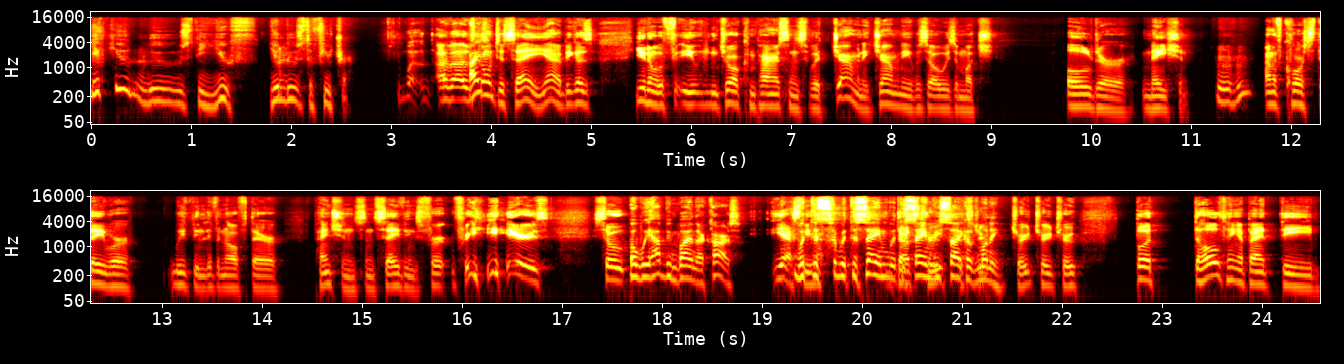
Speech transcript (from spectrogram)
if you lose the youth, you lose the future. Well, I, I was Right? going to say, yeah, because you know, if you can draw comparisons with Germany, Germany was always a much older nation, Mm-hmm. and of course, they were. We've been living off their pensions and savings for for years. So, But we have been buying their cars yes, with the, with the same with the same true, recycled true, money. True, true, true. But the whole thing about the,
